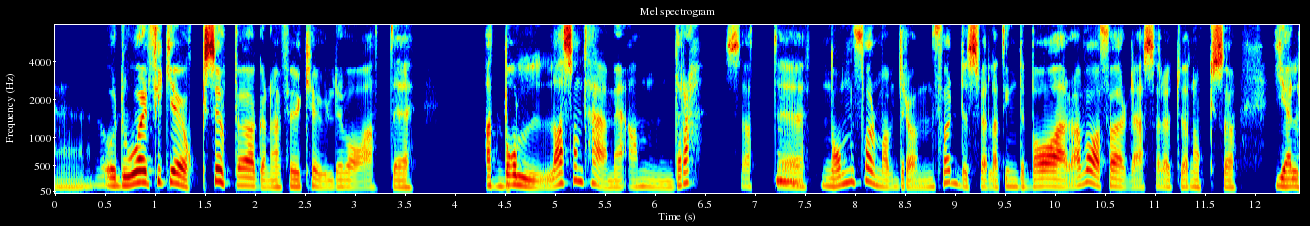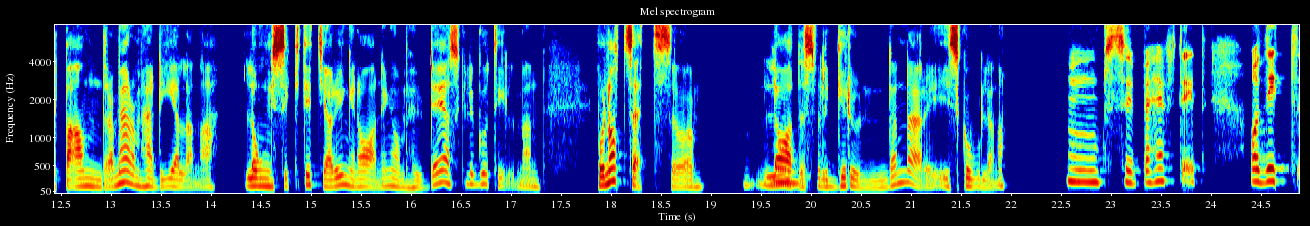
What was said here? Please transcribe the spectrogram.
Eh, och då fick jag också upp ögonen för hur kul det var att eh, att bolla sånt här med andra. Så att Mm. eh, någon form av dröm föddes väl att inte bara vara föreläsare utan också hjälpa andra med de här delarna långsiktigt. Jag hade ju ingen aning om hur det skulle gå till, men på något sätt så lades väl grunden där i, i skolorna. Mm, superhäftigt. Och ditt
